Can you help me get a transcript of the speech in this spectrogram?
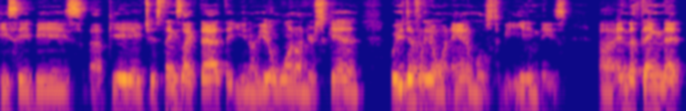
PCBs, uh, PAHs, things like that, that, you know, you don't want on your skin. Well, you definitely don't want animals to be eating these. Uh, and the thing that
